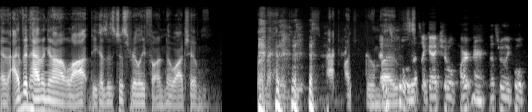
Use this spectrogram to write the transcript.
and I've been having it on a lot because it's just really fun to watch him run ahead of you, smack a bunch of That's Goombas. cool. That's like actual partner. That's really cool.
